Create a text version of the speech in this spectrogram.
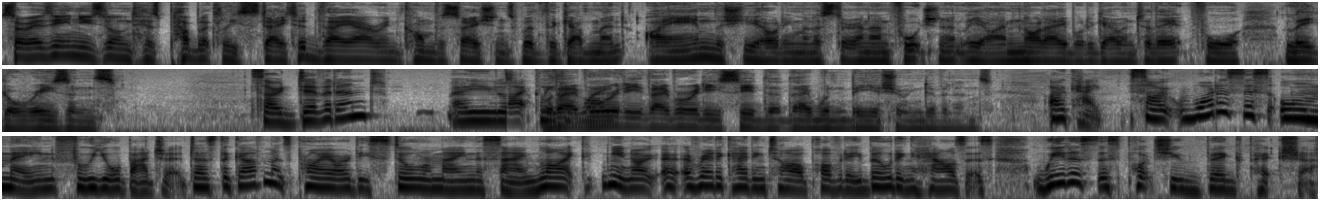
So, as Air New Zealand has publicly stated, they are in conversations with the government. I am the shareholding minister, and unfortunately, I'm not able to go into that for legal reasons. So, dividend? Are you likely well, they've to already they've already said that they wouldn't be issuing dividends. Okay, so what does this all mean for your budget? Does the government's priorities still remain the same, like you know, eradicating child poverty, building houses? Where does this put you, big picture?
